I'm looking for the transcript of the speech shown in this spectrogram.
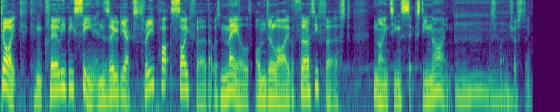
Geik can clearly be seen in Zodiac's three part cipher that was mailed on July the 31st, 1969. Mm. That's quite interesting.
